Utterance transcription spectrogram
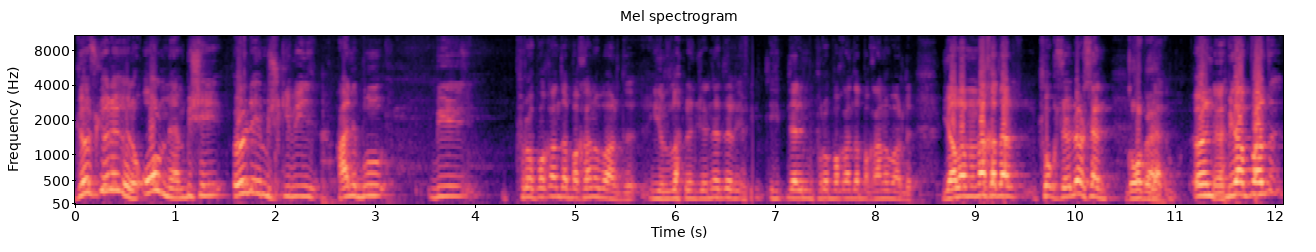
göz göre göre olmayan bir şeyi öyleymiş gibi hani bu bir propaganda bakanı vardı yıllar önce ne der Hitler'in bir propaganda bakanı vardı. Yalanı ne kadar çok söylersen Goebbels. Ya, ön, bir laf vardı.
